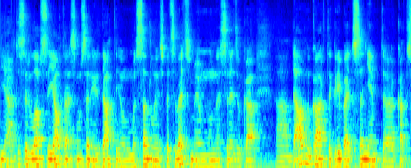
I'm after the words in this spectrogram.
Jā, tas ir labs jautājums. Mums arī ir dati, un mēs sadalāmies pēc vecumiem. Es redzu, ka dāvanu kārta gribētu saņemt katrs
